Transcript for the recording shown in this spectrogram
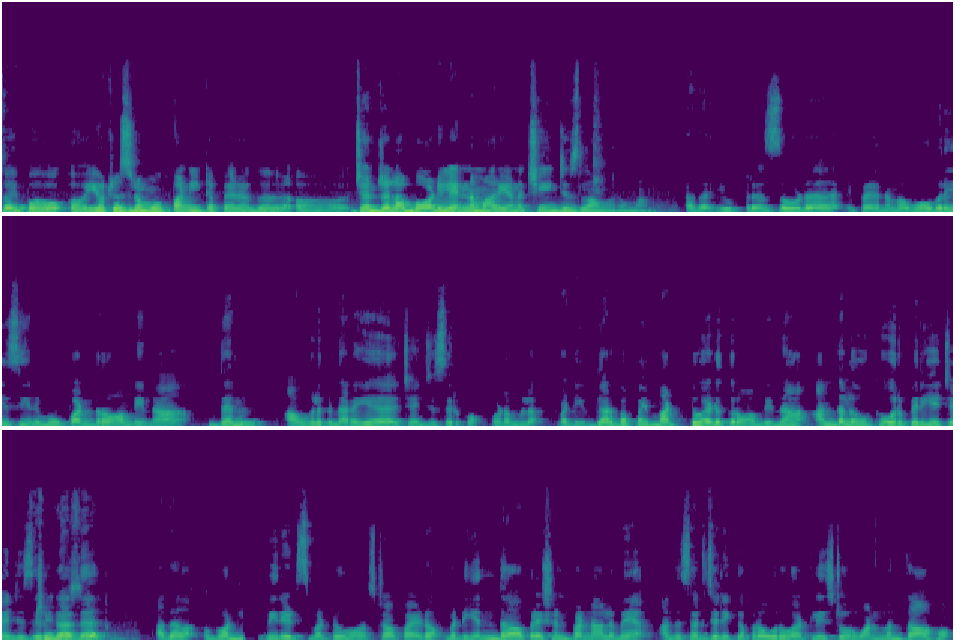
ஸோ இப்போது யூட்ரஸ் ரிமூவ் பண்ணிட்ட பிறகு ஜென்ரலாக பாடியில் என்ன மாதிரியான சேஞ்சஸ்லாம் வரும் மேம் அதை யூட்ரஸோட இப்போ நம்ம ஓவரீஸி ரிமூவ் பண்ணுறோம் அப்படின்னா தென் அவங்களுக்கு நிறைய சேஞ்சஸ் இருக்கும் உடம்புல. பட் கர்ப்பப்பை மட்டும் எடுக்கிறோம் அப்படின்னா அந்த அளவுக்கு ஒரு பெரிய சேஞ்சஸ் இருக்காது. அதான் ஒன்லி பீரியட்ஸ் மட்டும் ஸ்டாப் ஆகிடும் பட் எந்த ஆப்ரேஷன் பண்ணாலுமே அந்த சர்ஜரிக்கு அப்புறம் ஒரு அட்லீஸ்ட் ஒரு ஒன் மந்த் ஆகும்.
